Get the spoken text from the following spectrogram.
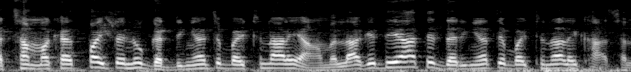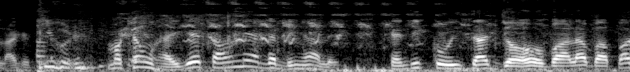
ਅੱਛਾ ਮੈਂ ਕਿਹਾ ਭਾਈ ਤੈਨੂੰ ਗੱਡੀਆਂ 'ਚ ਬੈਠਣ ਵਾਲੇ ਆਮ ਲੱਗਦੇ ਆ ਤੇ ਦਰੀਆਂ ਤੇ ਬੈਠਣ ਵਾਲੇ ਖਾਸ ਲੱਗਦੇ। ਮੈਂ ਕਿਹਾ ਹੈਗੇ ਕੌਣ ਨੇ ਗੱਡੀਆਂ ਵਾਲੇ? ਕਹਿੰਦੀ ਕੋਈ ਤਾਂ ਜੌਬ ਵਾਲਾ ਬਾਬਾ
